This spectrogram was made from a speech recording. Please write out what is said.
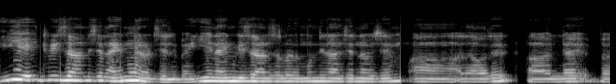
E e eight visa இருந்துச்சுன்னா என்ன நினச்சது இப்போ இ e நைன் விசான்னு சொல்றது முந்தி நான் சின்ன விஷயம்? அதாவது இப்போ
